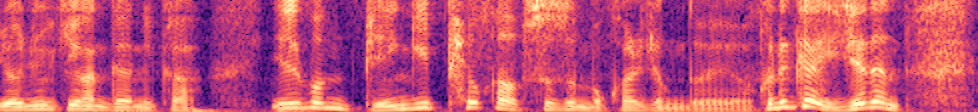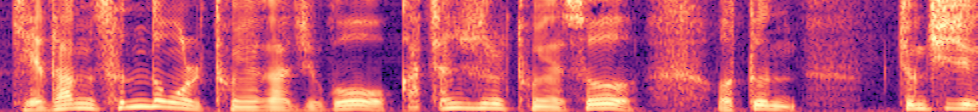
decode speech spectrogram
연, 연휴 기간 되니까 일본 비행기 표가 없어서 못 갈 정도예요. 그러니까 이제는 계담 선동을 통해 가지고 가짜 뉴스를 통해서 어떤 정치적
